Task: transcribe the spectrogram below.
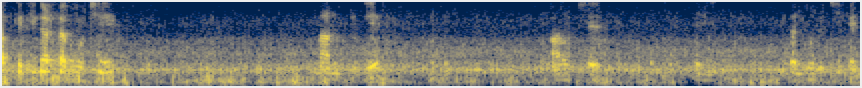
আজকে ডিনারটা করছি নান রুটি দিয়ে আর হচ্ছে এই তন্দুরি চিকেন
